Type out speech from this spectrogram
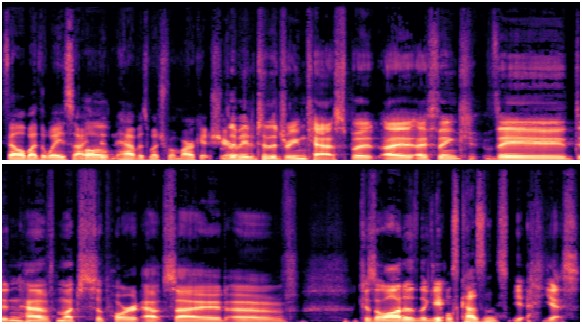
fell by the wayside Well, and didn't have as much of a market share. They made it to the Dreamcast, but I, I think they didn't have much support outside of because a lot of the games. People's cousins. Yeah, yes,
